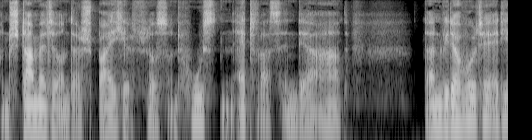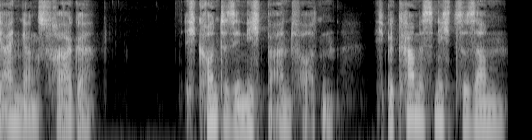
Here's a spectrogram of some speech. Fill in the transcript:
und stammelte unter Speichelfluss und Husten etwas in der Art. Dann wiederholte er die Eingangsfrage. Ich konnte sie nicht beantworten. Ich bekam es nicht zusammen.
